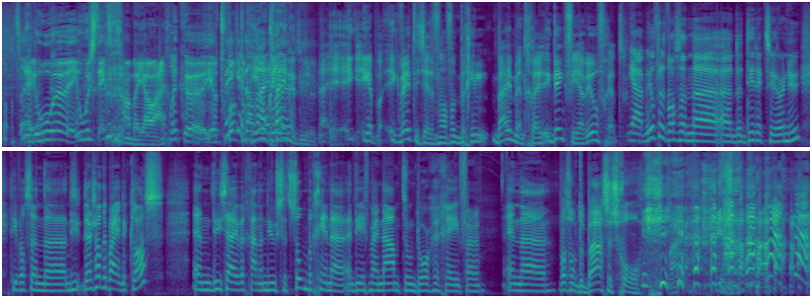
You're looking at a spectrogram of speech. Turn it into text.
hey, hoe, eh, hoe is het echt gegaan bij jou eigenlijk? Eh ja, toen was je het nog heel klein natuurlijk. Nou, ik, ik, heb, ik weet dat jij er vanaf het begin bij bent geweest. Ik denk via Wilfred. Ja, Wilfred was een, eh, eh, de directeur nu. Die was een, eh, die, daar zat ik bij in de klas. En die zei, we gaan een nieuw station beginnen. En die heeft mijn naam toen doorgegeven. En eh, Was op de basisschool. Maar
